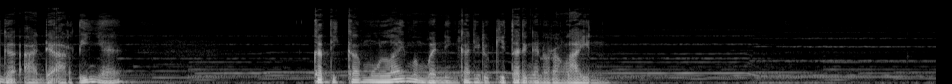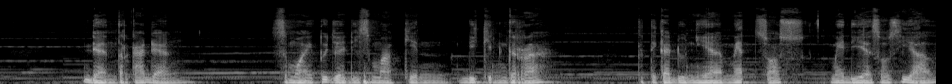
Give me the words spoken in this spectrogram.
nggak ada artinya ketika mulai membandingkan hidup kita dengan orang lain. Dan terkadang semua itu jadi semakin bikin gerah ketika dunia medsos, media sosial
